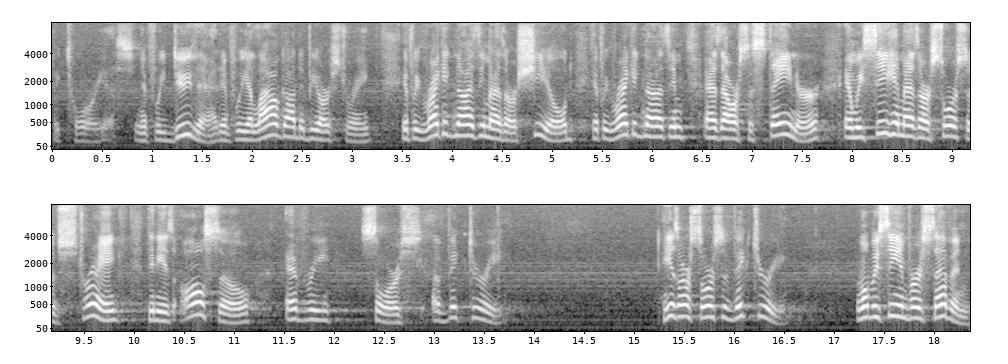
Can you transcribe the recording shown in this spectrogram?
victorious. And if we do that, if we allow God to be our strength, if we recognize Him as our shield, if we recognize Him as our sustainer, and we see Him as our source of strength, then He is also every source of victory. He is our source of victory. And what we see in verse 7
